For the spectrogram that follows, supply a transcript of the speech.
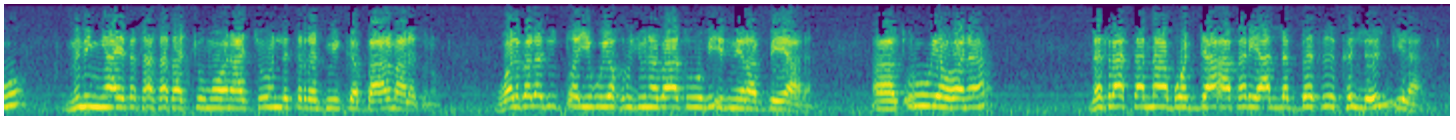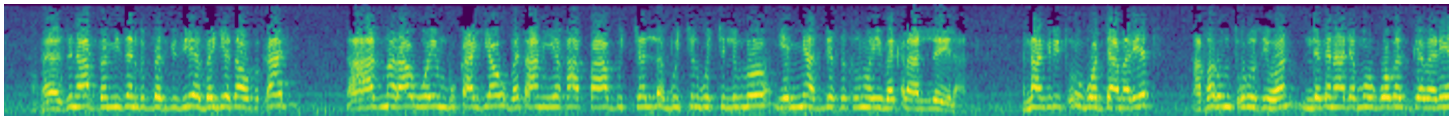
ምንኛ የተሳሳታችሁ መሆናችሁን ልትረዱ ይገባል ማለት ነው። ወልበለዱ ጠይቡ የክሩጁ ነባቱ ቢኢዝኒ ረቢ አለ። ጥሩ የሆነ ለስላሳና ቦዳ አፈር ያለበት ክልል ይላል። ዝናብ በሚዘንብበት ጊዜ በጌታው ፍቃድ አዝመራው ወይም ቡቃያው በጣም የፋፋ ቡችል ቡችል ብሎ የሚያስደስት ሆኖ ይበቅላል ይላል። እና እንግዲህ ጥሩ ቦዳ መሬት አፈሩም ጥሩ ሲሆን እንደገና ደግሞ ጎበዝ ገበሬ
